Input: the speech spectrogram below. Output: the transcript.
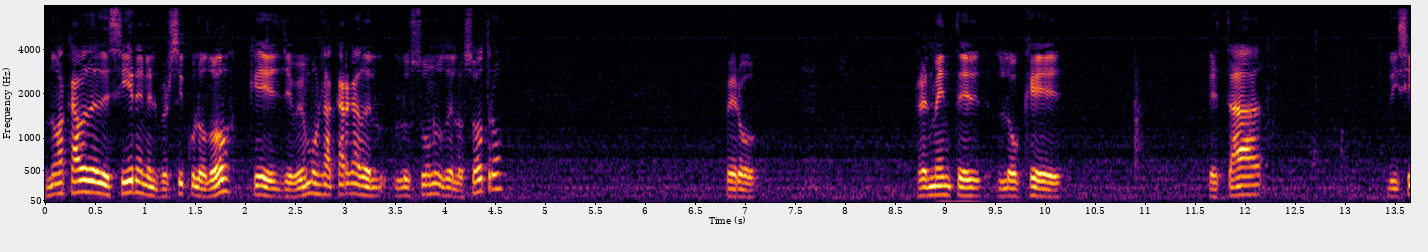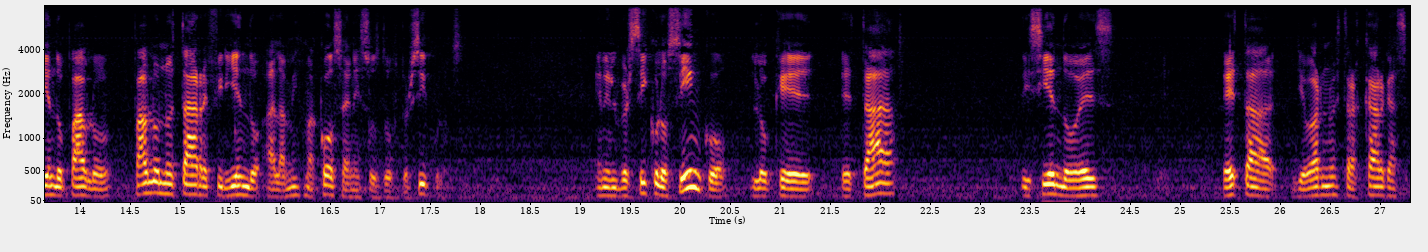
¿no acaba de decir en el versículo 2 que llevemos la carga de los unos de los otros? Pero realmente lo que está diciendo Pablo, Pablo no está refiriendo a la misma cosa en esos dos versículos. En el versículo 5 lo que está diciendo es, esta, llevar nuestras cargas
